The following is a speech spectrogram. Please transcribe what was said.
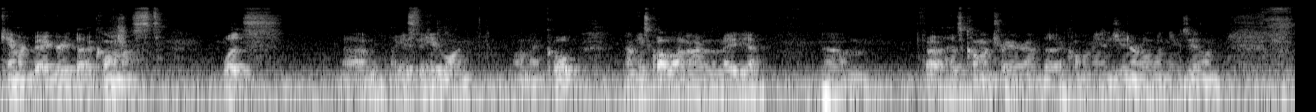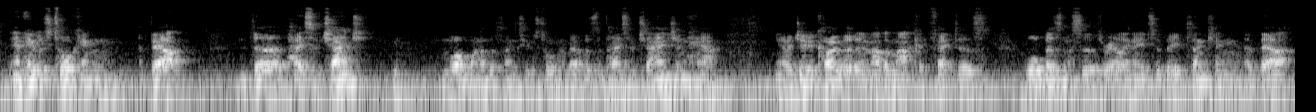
Cameron Bagrie, the economist, was, um, I guess, the headline on that call. Um, he's quite well known in the media um, his commentary around the economy in general in New Zealand, and he was talking about the pace of change. Well, one of the things he was talking about was the pace of change and how you know, due to COVID and other market factors, all businesses really need to be thinking about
